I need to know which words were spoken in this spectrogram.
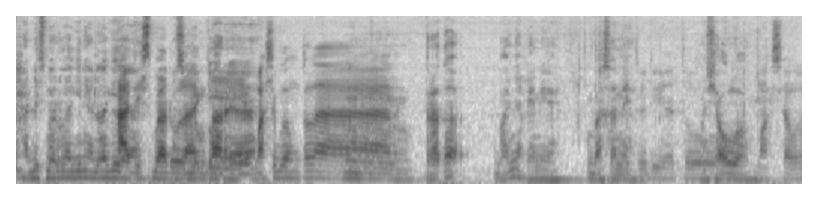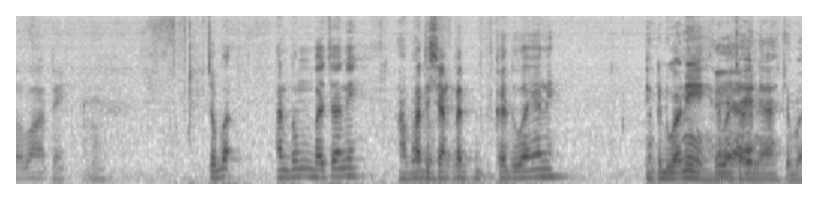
hadis baru lagi nih ada lagi ya. Hadis baru Masih lagi. belum kelar ya. Masih belum kelar. Hmm, ternyata banyak ini ya pembahasannya. Itu dia tuh. Masya Allah. Hmm. Masya Allah banget nih. Coba antum baca nih Apa hadis tuh? yang ke- keduanya nih. Yang kedua nih, kita Iya. bacain ya, coba.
